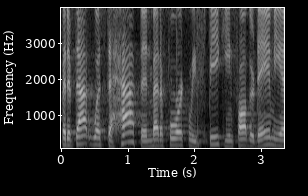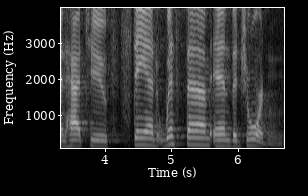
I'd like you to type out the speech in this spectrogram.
But if that was to happen, metaphorically speaking, Father Damien had to stand with them in the Jordan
